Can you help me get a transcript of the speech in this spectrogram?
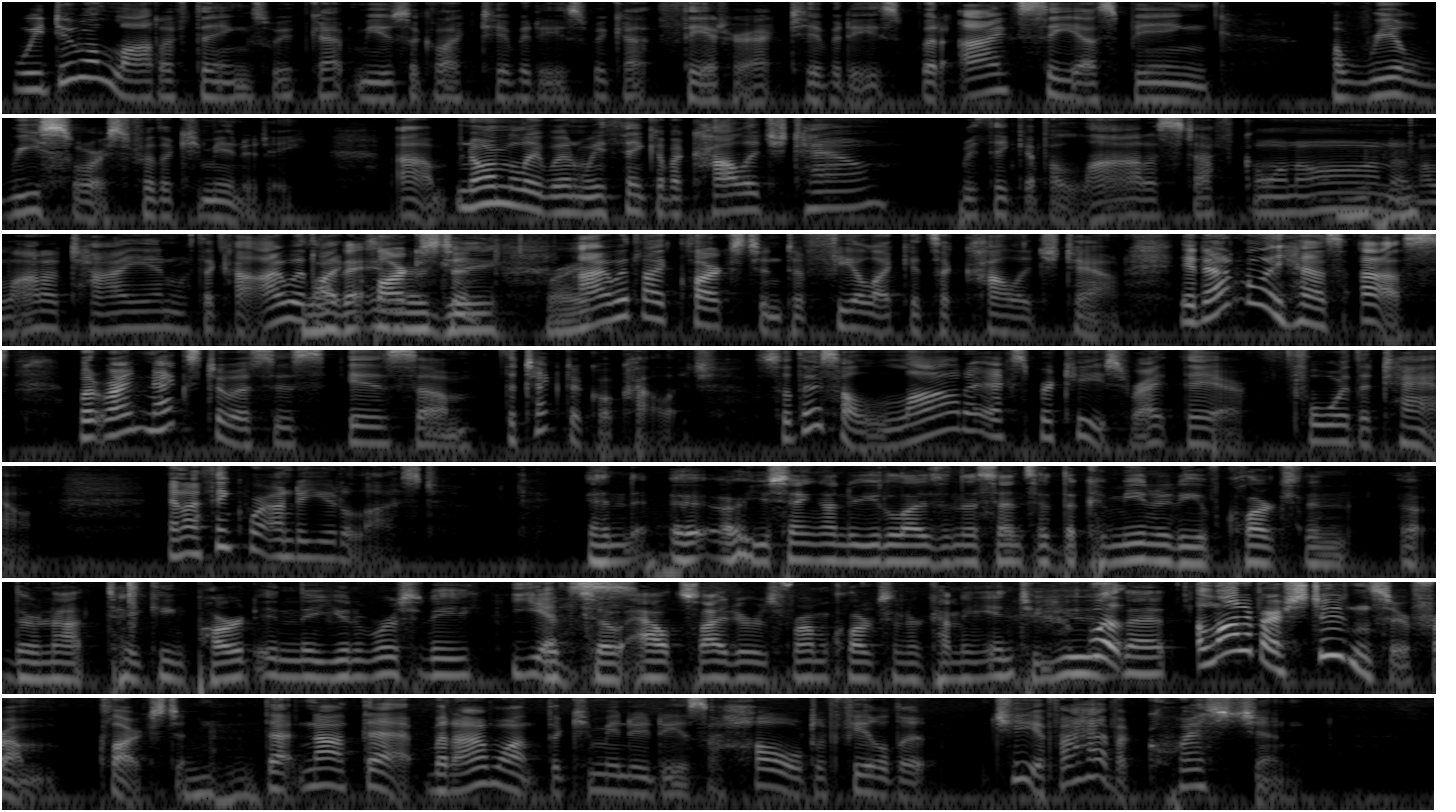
We do a lot of things. We've got musical activities, we've got theater activities, but I see us being a real resource for the community. Um, normally, when we think of a college town, we think of a lot of stuff going on and a lot of tie-in with the. Co- I would Mm-hmm. Like Clarkston. energy, right? I would like Clarkston to feel like it's a college town. It not only has us, but right next to us is is um, the technical college. So there's a lot of expertise right there for the town, and I think we're underutilized. And uh, are you saying underutilized in the sense that the community of Clarkston uh, they're not taking part in the university? Yes. And so outsiders from Clarkston are coming in to use well, that. a lot of our students are from Clarkston. Mm-hmm. That not that, but I want the community as a whole to feel that, gee, if I have a question,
